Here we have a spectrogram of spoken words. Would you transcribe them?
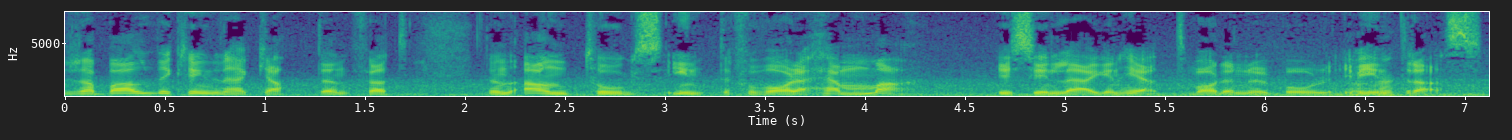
rabalder kring den här katten för att den antogs inte få vara hemma i sin lägenhet, var den nu bor i vintras.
